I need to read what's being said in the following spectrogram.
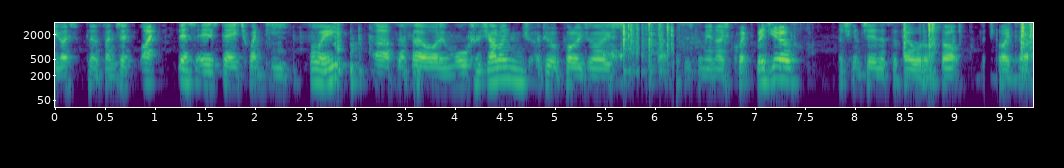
Hey guys, Plymouth Fancy. Right, this is day 23 of the Ferro Rod and Water Challenge. I do apologise this is going to be a nice quick video. As you can see, there's the ferro rod on top, the striker.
